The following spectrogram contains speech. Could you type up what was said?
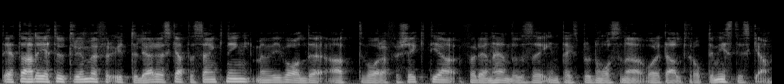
Detta hade gett utrymme för ytterligare skattesänkning men vi valde att vara försiktiga för den händelse intäktsprognoserna varit alltför optimistiska.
